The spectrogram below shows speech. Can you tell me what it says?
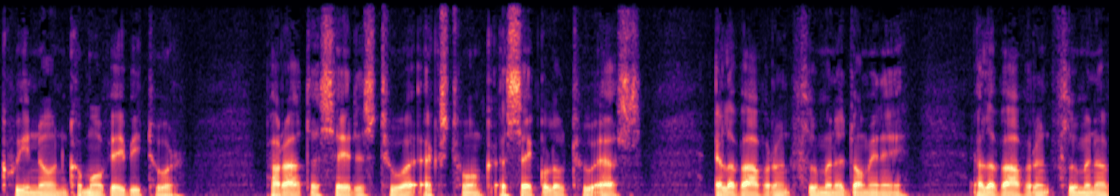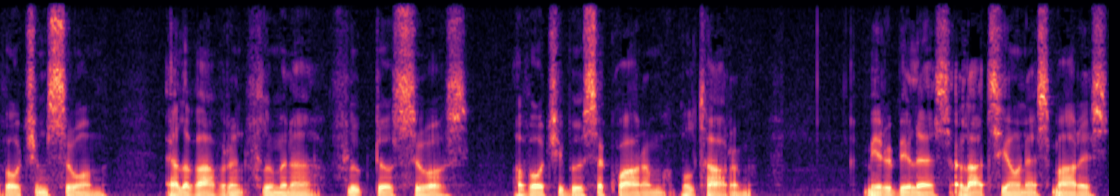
qui non commovebitur, parata sedis tua extunc a seculo tu es, elevaverant flumina Domine, elevaverant flumina vocem suum, elevaverant flumina fluctos suos, a vocibus aquarum multarum. Mirabiles alationes maris,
